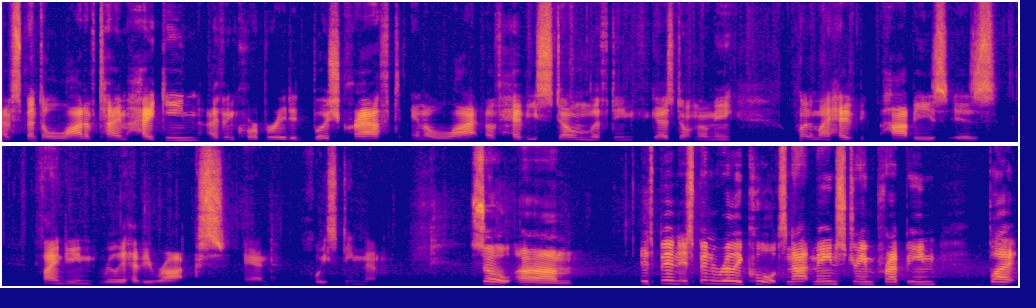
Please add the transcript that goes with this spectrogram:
I've spent a lot of time hiking. I've incorporated bushcraft and a lot of heavy stone lifting. If you guys don't know me, one of my heavy hobbies is finding really heavy rocks and hoisting them. So, um, it's been it's been really cool. It's not mainstream prepping, but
